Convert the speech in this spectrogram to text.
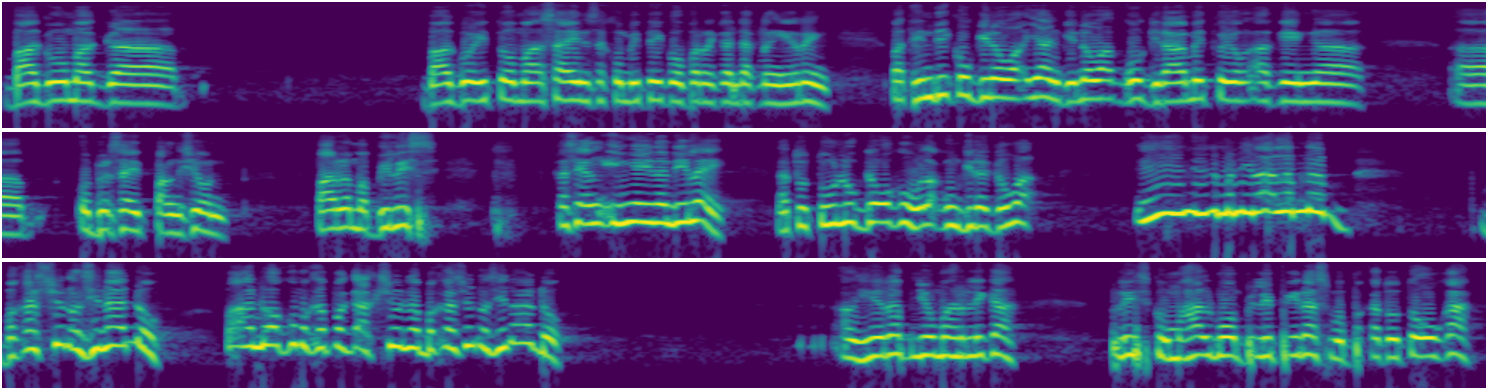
bago mag ah, bago ito ma-assign sa committee ko para conduct ng hearing. But hindi ko ginawa yan. Ginawa ko, ginamit ko yung aking ah, ah, oversight function para mabilis. Kasi ang ingay na nila eh. Natutulog daw ako, wala akong ginagawa. Eh, hindi naman nila alam na bakasyon ang Senado. Paano ako makapag-aksyon na bakasyon ang Senado? Ang hirap niyo, Maharlika. Please, kung mahal mo ang Pilipinas, magpakatotoo ka.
